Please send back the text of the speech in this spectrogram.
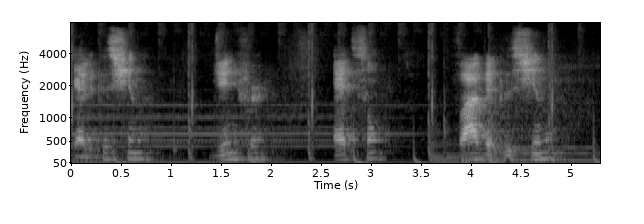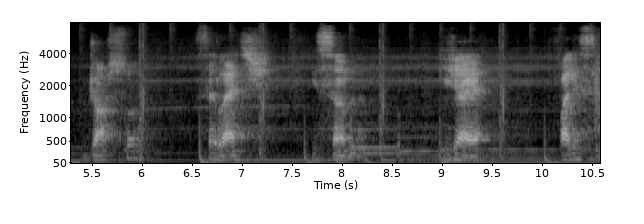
Kelly Cristina, Jennifer, Edson, Flávia Cristina, Joshua, Celeste e Sandra, que já é falecida.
